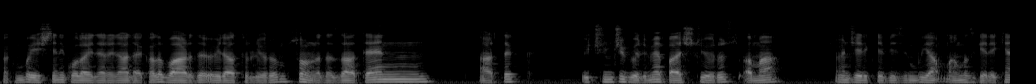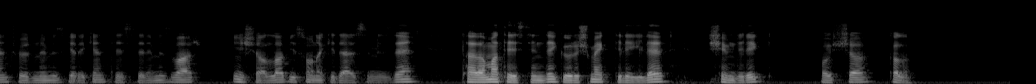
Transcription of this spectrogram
Bakın bu eşlenik olaylarıyla alakalı vardı. Öyle hatırlıyorum. Sonra da zaten artık 3. bölüme başlıyoruz ama Öncelikle bizim bu yapmamız gereken, çözmemiz gereken testlerimiz var. İnşallah bir sonraki dersimizde tarama testinde görüşmek dileğiyle şimdilik hoşça kalın.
